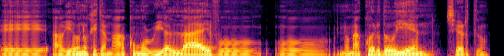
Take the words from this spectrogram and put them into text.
eh, había uno que llamaba como Real Life o, no me acuerdo bien, ¿cierto?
